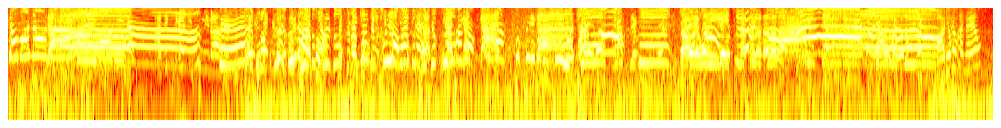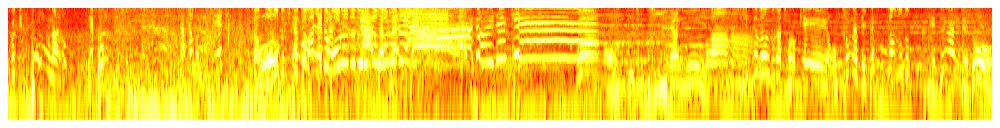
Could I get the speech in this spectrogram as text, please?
서머너는 아, 아직 시간 있습니다. 네. 자 근데. 그걸. 그래서 당연히 시간, 한번. 한번 절고 그리고 절고 우리 절고 아 마력 들어가나요? 이거 태풍 무나요? 태풍. 자 사고 뒤에 자 워로드 기상기 맞는데 워로드 노리죠 워로드. 야 골든킬 와. 어저 딜량이. 와 히트 선수가 저렇게 엄청난 딜, 태풍 선수도 대등한데도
